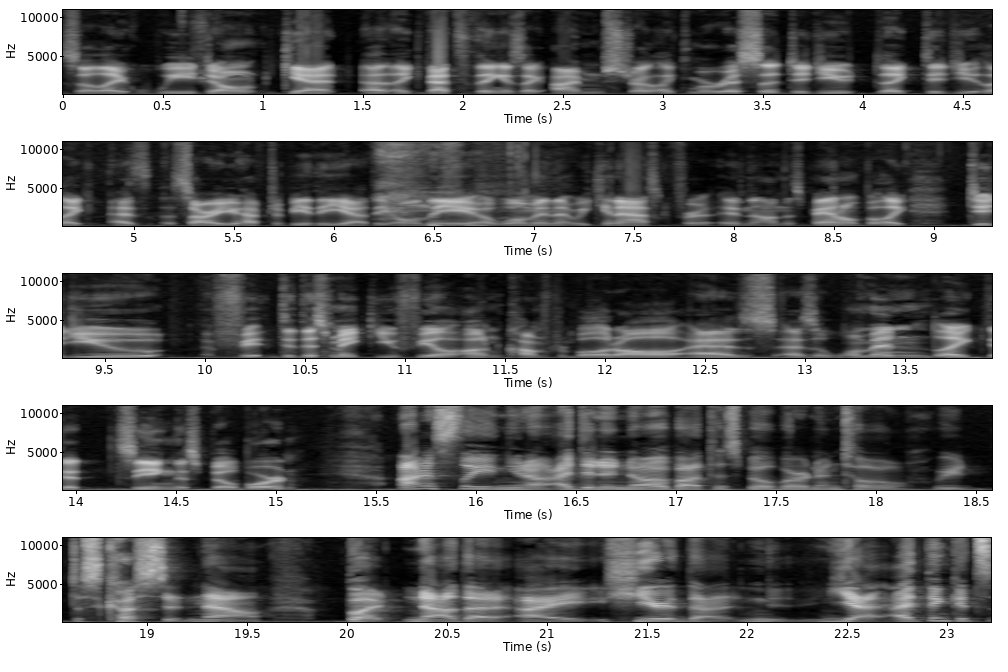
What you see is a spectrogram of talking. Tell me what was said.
So like we don't get uh, like that's the thing is like I'm struggling like Marissa did you like did you like as sorry you have to be the uh, the only uh, woman that we can ask for in on this panel but like did you fi- did this make you feel uncomfortable at all as as a woman like that seeing this billboard honestly, you know, I didn't know about this billboard until we discussed it now. But now that I hear that, yeah, I think it's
